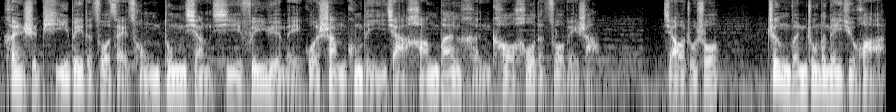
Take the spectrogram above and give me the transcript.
很是疲惫地坐在从东向西飞越美国上空的一架航班很靠后的座位上。教主说，正文中的那句话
